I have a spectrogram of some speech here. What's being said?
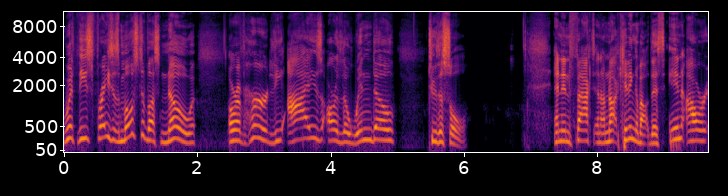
with these phrases. Most of us know or have heard the eyes are the window to the soul. And in fact, and I'm not kidding about this, in our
